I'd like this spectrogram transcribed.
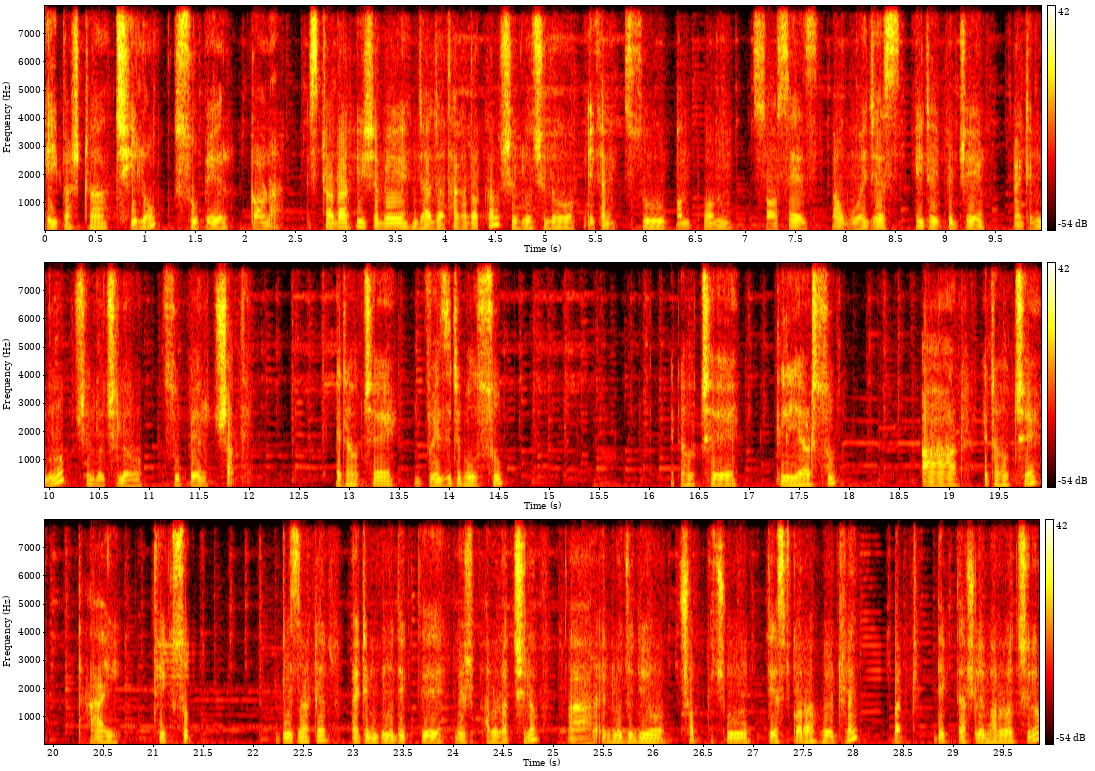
এই পাশটা ছিল স্যুপের কর্নার। স্টার্টার হিসেবে যা যা থাকা দরকার সেগুলো ছিল এখানে স্যুপ পম্পন সসেজ বা ওয়েজেস এই টাইপের যে আইটেমগুলো সেগুলো ছিল স্যুপের সাথে। এটা হচ্ছে ভেজিটেবল স্যুপ এটা হচ্ছে ক্লিয়ার স্যুপ আর এটা হচ্ছে থাই থিক স্যুপ ডেজার্টের আইটেমগুলো দেখতে বেশ ভালো লাগছিল আর এগুলো যদিও সব কিছু টেস্ট করা হয়ে ওঠে বাট দেখতে আসলে ভালো লাগছিল।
